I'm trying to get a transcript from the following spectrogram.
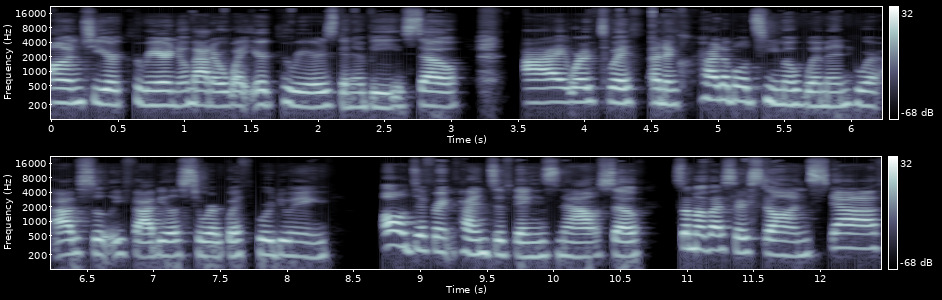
onto your career, no matter what your career is going to be. So I worked with an incredible team of women who are absolutely fabulous to work with, who are doing all different kinds of things now. So some of us are still on staff,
